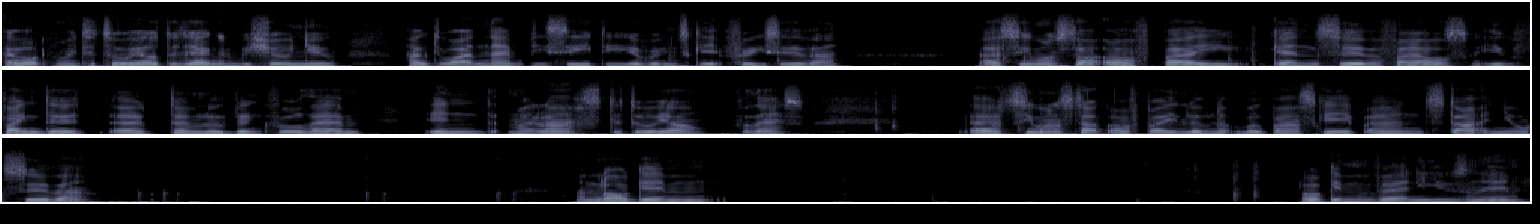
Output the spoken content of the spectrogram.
Hey welcome to my tutorial. Today I'm going to be showing you how to add an NPC to your RuneScape free server. Uh, so you want to start off by getting the server files. You can find the uh, download link for them in my last tutorial for this. Uh, so you want to start off by loading up Moparscape and starting your server. And log in log in with any username.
